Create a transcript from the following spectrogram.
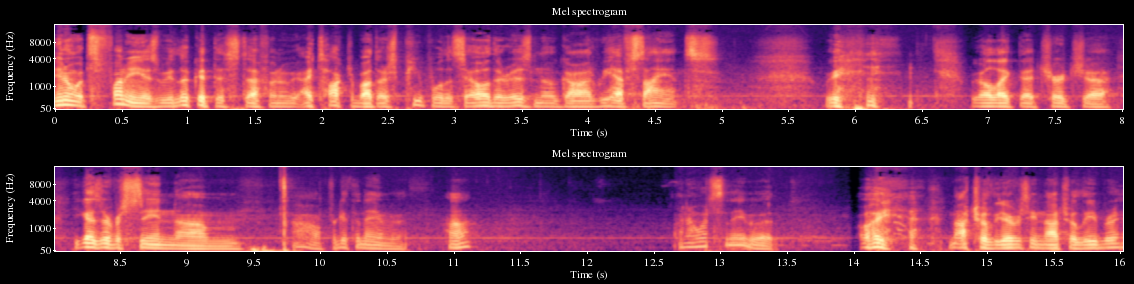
You know what's funny is we look at this stuff and we, I talked about there's people that say, "Oh, there is no God. We have science." We we all like that church. Uh, you guys ever seen? Um, oh, I forget the name of it. Huh? I know what's the name of it. Oh yeah, Nacho. You ever seen Nacho Libre?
